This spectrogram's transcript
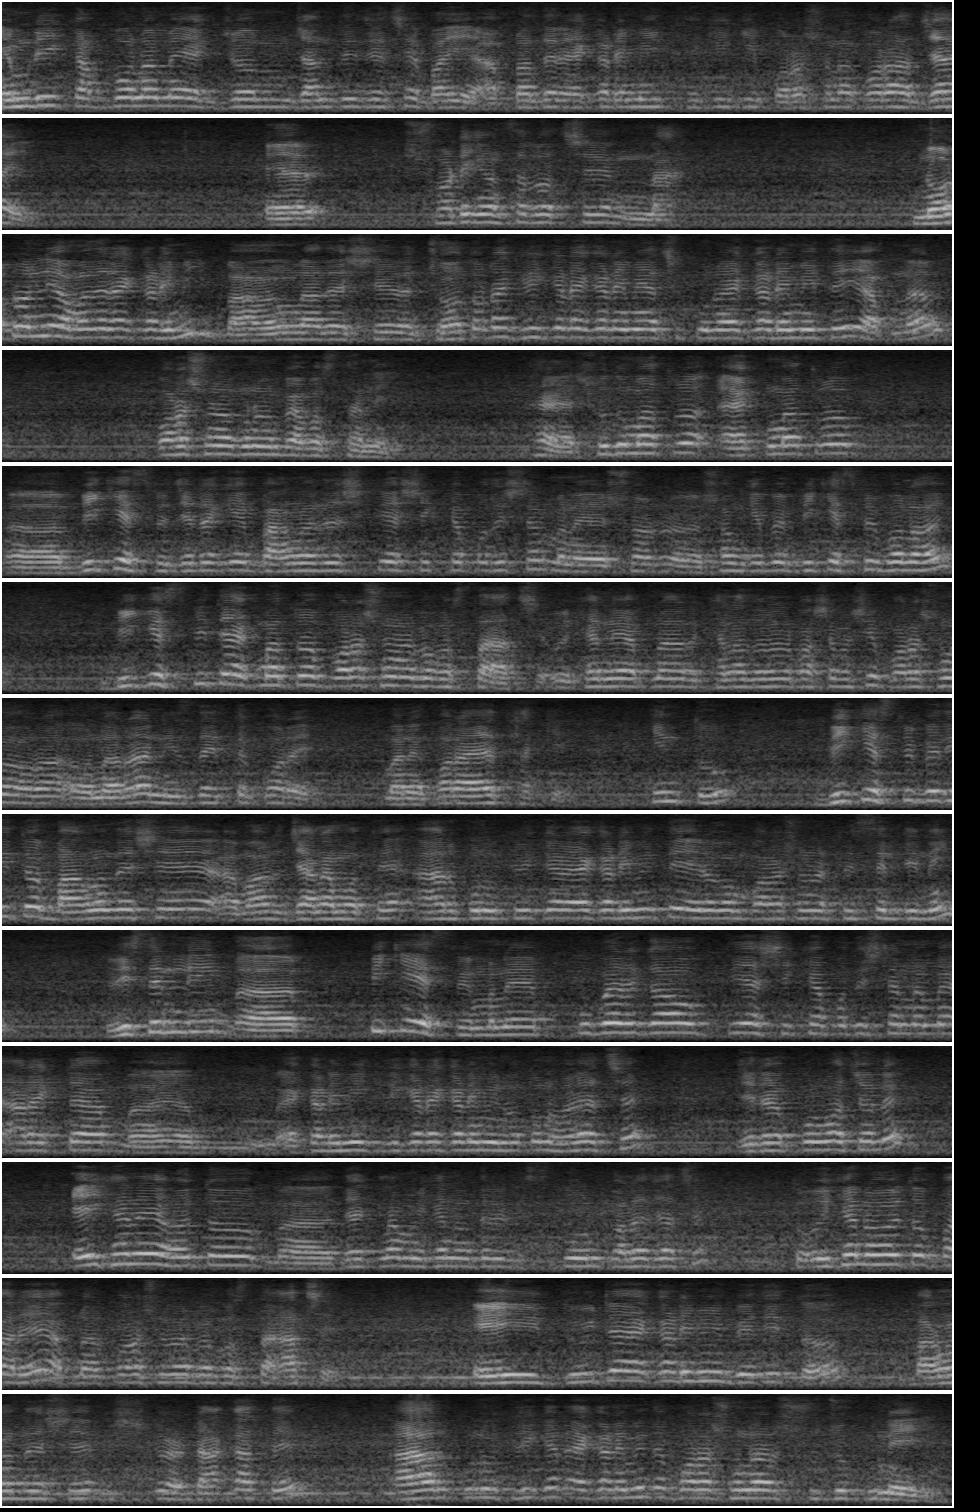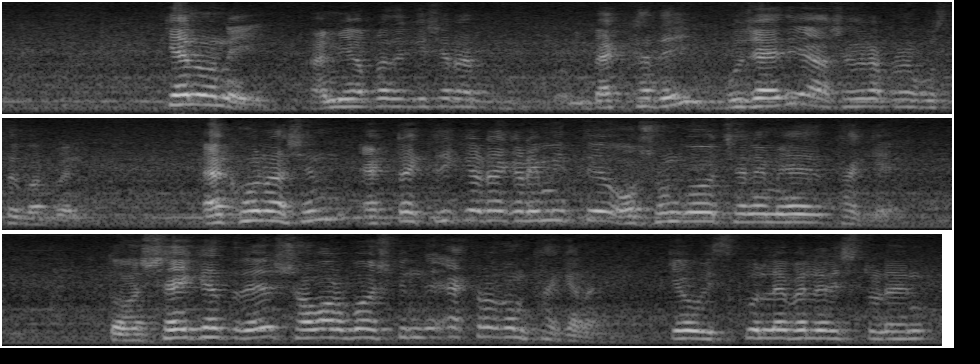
MD কাব্য নামে একজন জানতে চেয়েছে, ভাই, আপনাদের একাডেমি থেকে কি পড়াশোনা করা যায়? এর সঠিক অ্যান্সার হচ্ছে না। নট অনলি আমাদের একাডেমি, বাংলাদেশের যতটা ক্রিকেট একাডেমি আছে, কোনো একাডেমিতেই আপনার পড়াশোনার কোনো ব্যবস্থা নেই। হ্যাঁ শুধুমাত্র একমাত্র বিকেএসপি যেটাকে বাংলাদেশকে শিক্ষা প্রতিষ্ঠান মানে সংক্ষেপে বিকেএসপি বলা হয় বিকেএসপিতে একমাত্র পড়াশোনার ব্যবস্থা আছে। ওইখানে আপনার খেলাধুলার পাশাপাশি পড়াশোনা ওরা, ওনারা নিজ দায়িত্ব করে মানে করায় থাকে। কিন্তু বিকেএসপি ব্যতীত বাংলাদেশে আমার জানা মতে আর কোনো ক্রিকেট একাডেমিতে এরকম পড়াশোনার ফেসিলিটি নেই। রিসেন্টলি পিকেএসপি মানে কুবেরগাঁও ক্রীড়া শিক্ষা প্রতিষ্ঠান নামে আরেকটা একাডেমি, ক্রিকেট একাডেমি নতুন হয়েছে, যেটা পূর্বাচলে। এইখানে হয়তো দেখলাম এখানে ওদের স্কুল, কলেজ আছে। তো ওইখানে হয়তো পারে আপনার পড়াশোনার ব্যবস্থা আছে। এই দুইটা একাডেমি ব্যতীত বাংলাদেশে, বিশেষ করে ঢাকাতে, আর কোনো ক্রিকেট একাডেমিতে পড়াশোনার সুযোগ নেই। কেন নেই? আমি আপনাদেরকে সেটা ব্যাখ্যা দিই, বুঝাই দিই, আশা করি আপনারা বুঝতে পারবেন। এখন আসেন, একটা ক্রিকেট একাডেমিতে অসংখ্য ছেলে মেয়ে থাকে। তো সেই ক্ষেত্রে সবার বয়স কিন্তু একরকম থাকে না। কেউ স্কুল লেভেলের স্টুডেন্ট,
